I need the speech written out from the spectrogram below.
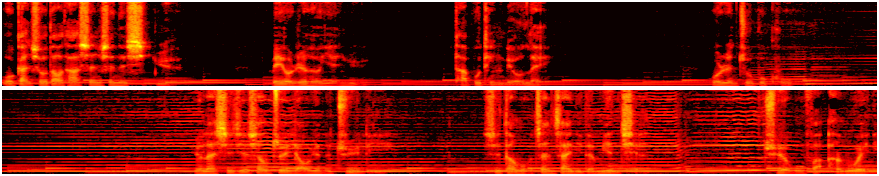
我感受到他深深的喜悦，没有任何言语。他不停流泪，我忍住不哭。原来世界上最遥远的距离，是当我站在你的面前，却无法安慰你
